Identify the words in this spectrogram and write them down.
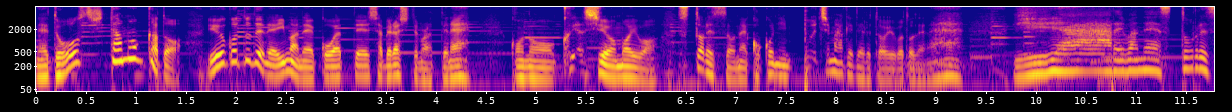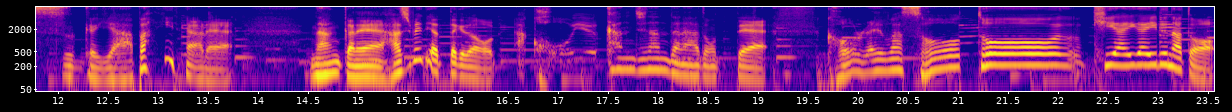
ね、どうしたもんかということでね、今ね、こうやって喋らせてもらってね、この悔しい思いを、ストレスをね、ここにぶちまけてるということでね、いやー、あれはね、ストレスがやばいね、あれ。なんかね、初めてやったけど、あ、こういう感じなんだなと思って、これは相当気合がいるなと。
